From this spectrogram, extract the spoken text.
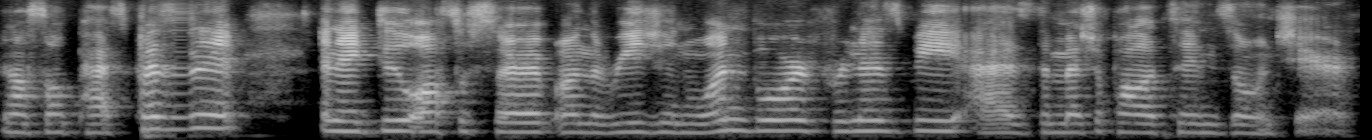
and also past president. And I do also serve on the Region 1 board for NSBE as the Metropolitan Zone Chair.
